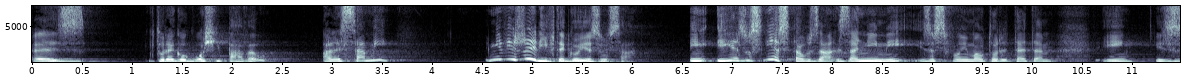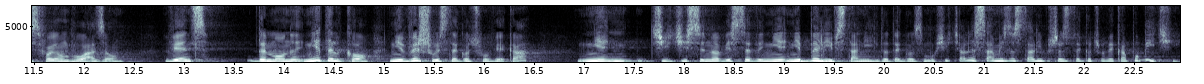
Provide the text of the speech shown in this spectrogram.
e, którego głosi Paweł, ale sami nie wierzyli w tego Jezusa. I, i Jezus nie stał za, za nimi ze swoim autorytetem i, i ze swoją władzą. Więc demony nie tylko nie wyszły z tego człowieka, nie, ci, ci synowie Sewy nie, nie byli w stanie ich do tego zmusić, ale sami zostali przez tego człowieka pobici.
